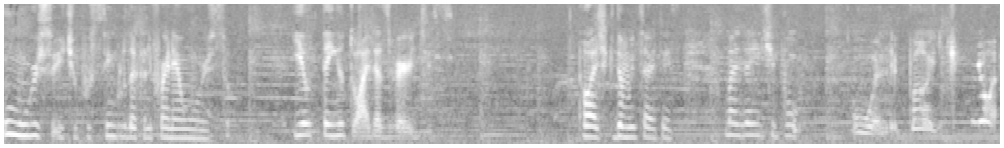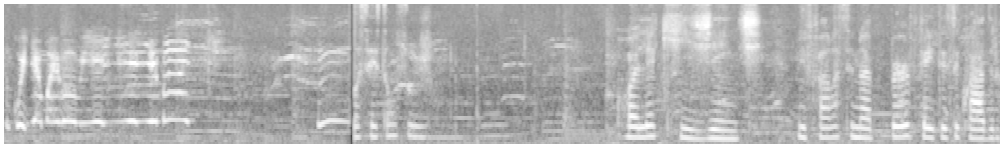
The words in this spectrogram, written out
Um urso e, tipo, o símbolo da Califórnia é um urso. E eu tenho toalhas verdes. Eu acho que deu muito certo esse. Mas aí, tipo, o elefante. Olha, coisa mais bobinha de elefante. Vocês estão sujos. Olha aqui, gente. Me fala se não é perfeito esse quadro.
